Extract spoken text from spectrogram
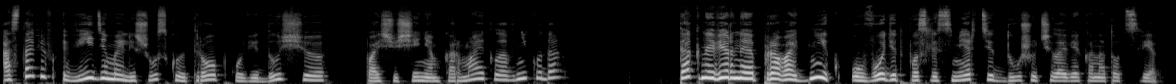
оставив видимой лишь узкую тропку, ведущую, по ощущениям Кармайкла, в никуда. Так, наверное, проводник уводит после смерти душу человека на тот свет.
